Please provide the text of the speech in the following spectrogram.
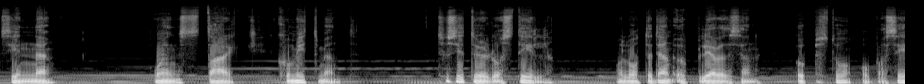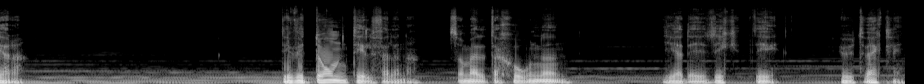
sinne och en stark commitment så sitter du då still och låter den upplevelsen uppstå och passera. Det är vid de tillfällena som meditationen ger dig riktig utveckling.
